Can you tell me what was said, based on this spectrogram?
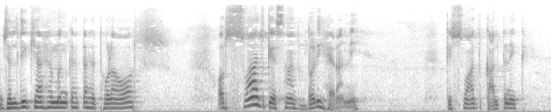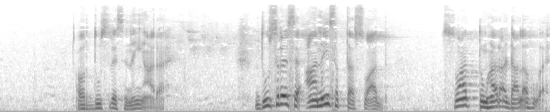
जल्दी क्या है, मन कहता है थोड़ा और। और स्वाद के साथ बड़ी हैरानी कि स्वाद काल्पनिक है और दूसरे से नहीं आ रहा है। दूसरे से आ नहीं सकता स्वाद। स्वाद तुम्हारा डाला हुआ है।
